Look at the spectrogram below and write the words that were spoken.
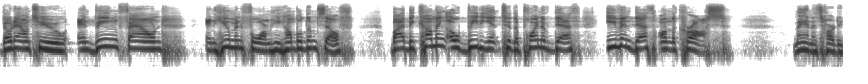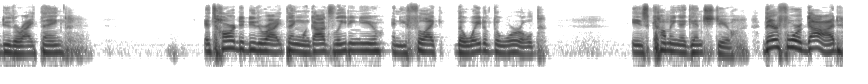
Go down to, and being found in human form, he humbled himself by becoming obedient to the point of death, even death on the cross. Man, it's hard to do the right thing. It's hard to do the right thing when God's leading you and you feel like the weight of the world is coming against you. Therefore, God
